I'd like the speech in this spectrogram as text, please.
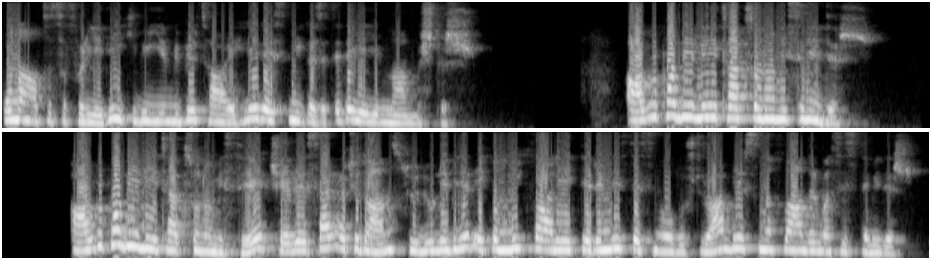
16.07.2021 tarihli resmi gazetede yayınlanmıştır. Avrupa Birliği taksonomisi nedir? Avrupa Birliği taksonomisi, çevresel açıdan sürdürülebilir ekonomik faaliyetlerin listesini oluşturan bir sınıflandırma sistemidir.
